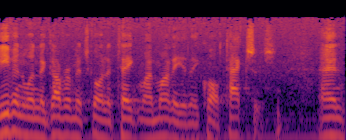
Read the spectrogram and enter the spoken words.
even when the government's going to take my money they call taxes. And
